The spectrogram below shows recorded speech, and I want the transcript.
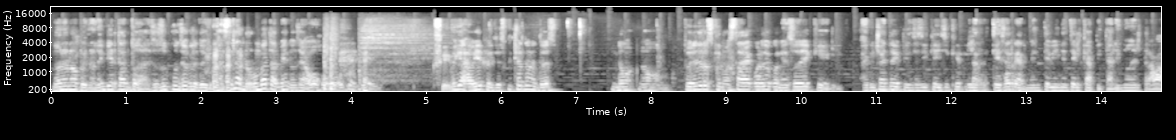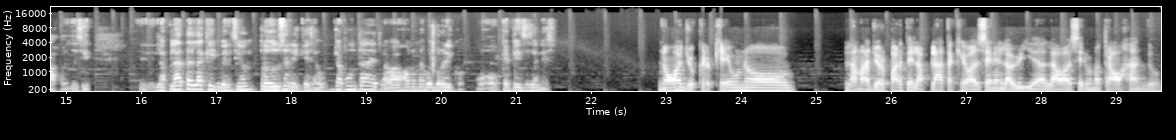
No, no, no, pero no la inviertan todas. Eso es un consejo que les doy. Gaste la rumba también, o sea, ojo, ojo. Porque... Sí. Oiga, Javier, pues yo escuchándome, entonces, no, no, tú eres de los que no está de acuerdo con eso de que hay mucha gente que piensa así que dice que la riqueza realmente viene del capital y no del trabajo. Es decir, la plata es la que inversión produce riqueza. Yo a punta de trabajo no me vuelvo rico. ¿O, qué piensas en eso? No, yo creo que uno, la mayor parte de la plata que va a hacer en la vida la va a hacer uno trabajando.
